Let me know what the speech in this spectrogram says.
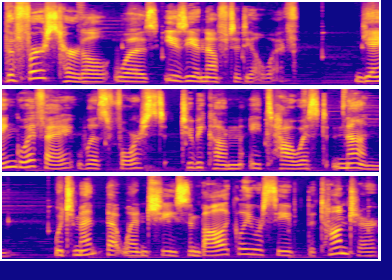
The first hurdle was easy enough to deal with. Yang Guifei was forced to become a Taoist nun, which meant that when she symbolically received the tonsure,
